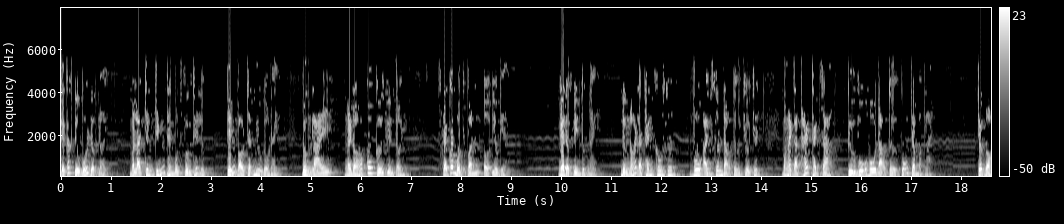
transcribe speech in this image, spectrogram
để các tiểu bối được lợi, Mà là chân chính thành một phương thế lực Tiến vào trận mưu đồ này. Tương lai, ngày đó có cơ duyên tới, Sẽ có một phần ở yêu điện. Nghe được tin tức này, Đừng nói là Thanh Khâu Sơn, Vô ảnh Sơn đạo tử chưa chết, Mà ngay cả Thái Thạch gia, Từ vụ hồ đạo tử cũng trầm mặt lại. Trước đó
